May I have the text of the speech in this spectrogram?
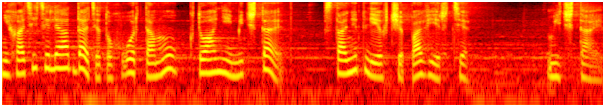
Не хотите ли отдать эту хворь тому, кто о ней мечтает? Станет легче, поверьте». Мечтает.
